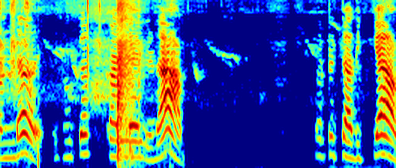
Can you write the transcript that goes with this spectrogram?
ഉണ്ട്. നമുക്ക് കല്ലിലിടാം എന്നിട്ട് ചതിക്കാം.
